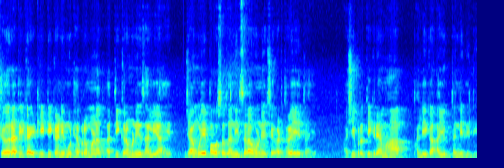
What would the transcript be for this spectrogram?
शहरातील काही ठिकठिकाणी मोठ्या प्रमाणात अतिक्रमणे झाली आहेत ज्यामुळे पावसाचा निचरा होण्याचे अडथळे येत आहेत अशी प्रतिक्रिया महापालिका आयुक्तांनी दिली.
